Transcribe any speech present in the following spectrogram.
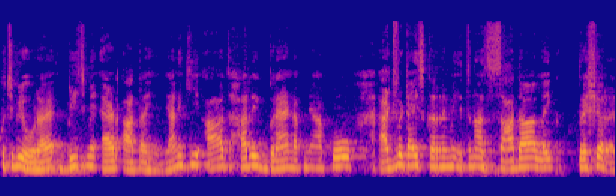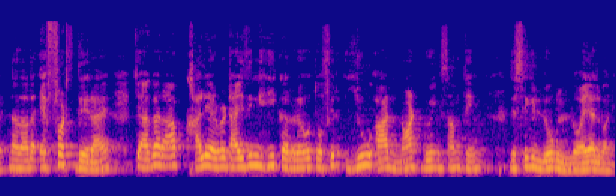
कुछ भी हो रहा है, बीच में ऐड आता ही है। यानी कि आज हर एक ब्रांड अपने आप को एडवर्टाइज करने में इतना ज़्यादा लाइक प्रेशर इतना ज़्यादा एफर्ट्स दे रहा है कि अगर आप खाली एडवर्टाइजिंग ही कर रहे हो तो फिर you are not doing something जिससे कि लोग लॉयल बने।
